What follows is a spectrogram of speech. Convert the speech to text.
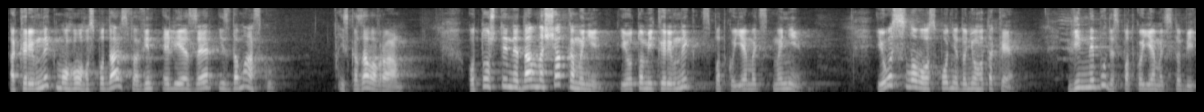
а керівник мого господарства він Еліезер із Дамаску. І сказав Авраам: Отож ти не дав нащадка мені, і ото мій керівник спадкоємець мені. І ось слово Господнє до нього таке: Він не буде спадкоємець тобі,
